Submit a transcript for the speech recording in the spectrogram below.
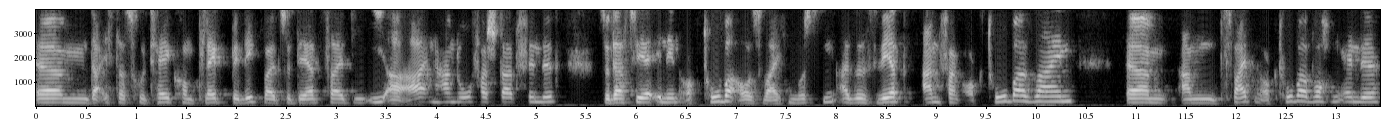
ähm, da ist das Hotel komplett belegt, weil zu der Zeit die IAA in Hannover stattfindet, sodass wir in den Oktober ausweichen mussten. Also es wird Anfang Oktober sein. Ähm, am zweiten Oktoberwochenende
